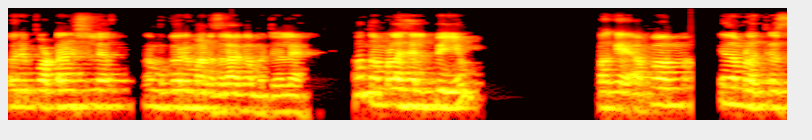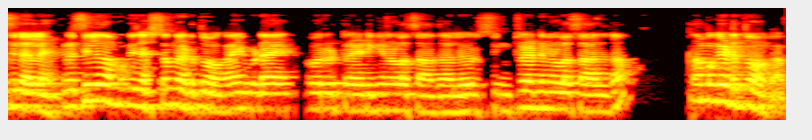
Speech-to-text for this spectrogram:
ഒരു പൊട്ടൻഷ്യൽ നമുക്കൊരു മനസ്സിലാക്കാൻ പറ്റും അല്ലെ? അപ്പൊ നമ്മൾ ഹെൽപ്പ് ചെയ്യും. ഓക്കെ അപ്പം ഇത് നമ്മൾ ക്രിസിൽ അല്ലെ? ക്രിസിൽ നമുക്ക് ജസ്റ്റ് ഒന്ന് എടുത്തു നോക്കാം. ഇവിടെ ഒരു ട്രേഡിങ്ങിനുള്ള സാധ്യത അല്ലെങ്കിൽ ഒരു സ്വിംഗ് ട്രേഡിങ്ങിനുള്ള സാധ്യത നമുക്ക് എടുത്തു നോക്കാം.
